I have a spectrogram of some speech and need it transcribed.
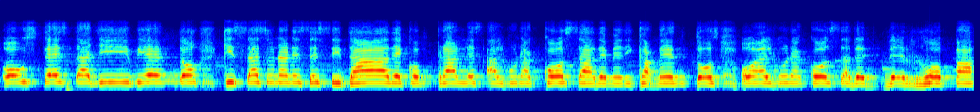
O usted está allí viendo quizás una necesidad de comprarles alguna cosa de medicamentos o alguna cosa de, de ropa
